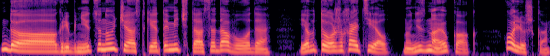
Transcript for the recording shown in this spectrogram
«Да, грибница на участке — это мечта садовода. Я бы тоже хотел, но не знаю как. Олюшка,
